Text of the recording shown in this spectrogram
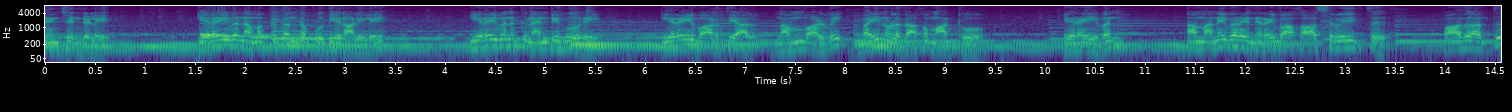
நெஞ்சங்களே இறைவன் நமக்கு தந்த புதிய நாளிலே இறைவனுக்கு நன்றி கூறி இறை வார்த்தையால் நம் வாழ்வை பயனுள்ளதாக மாற்றுவோம். இறைவன் நம் அனைவரை நிறைவாக ஆசிர்வதித்து பாதுகாத்து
